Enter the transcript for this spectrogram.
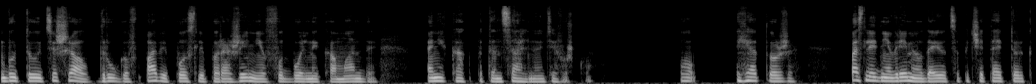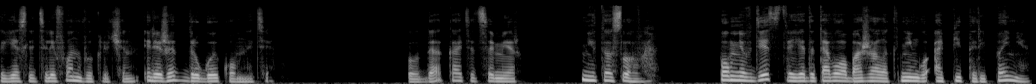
будто утешал друга в пабе после поражения футбольной команды, а не как потенциальную девушку. О, я тоже последнее время удается почитать только если телефон выключен и лежит в другой комнате. Куда катится мир? Не то слово. Помню, в детстве я до того обожала книгу о Питере Пенне,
